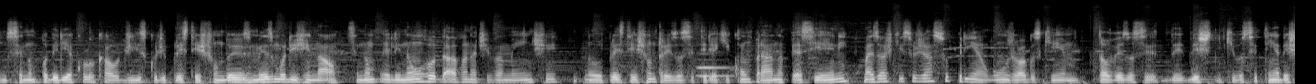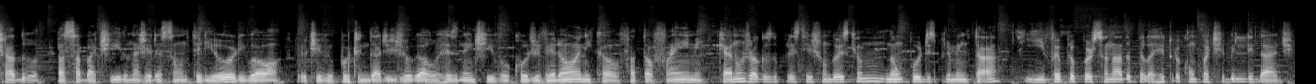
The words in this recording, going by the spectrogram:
você não poderia colocar o disco de PlayStation 2 mesmo original, senão ele não rodava nativamente no PlayStation 3. Você teria que comprar na PSN, mas eu acho que isso já supria alguns jogos que talvez você que você tenha deixado passar batido na geração anterior, igual eu tive a oportunidade de jogar o Resident Evil Code Veronica, o Fatal Frame, que eram jogos do PlayStation 2 que eu não pude experimentar e foi proporcionado pela retrocompatibilidade.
